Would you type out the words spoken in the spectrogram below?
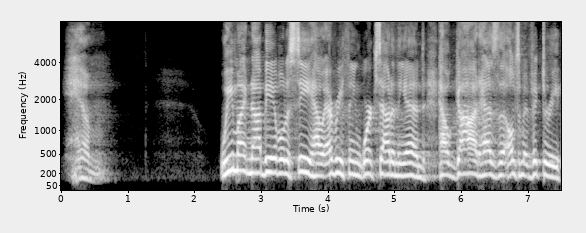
him. We might not be able to see how everything works out in the end, how God has the ultimate victory,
